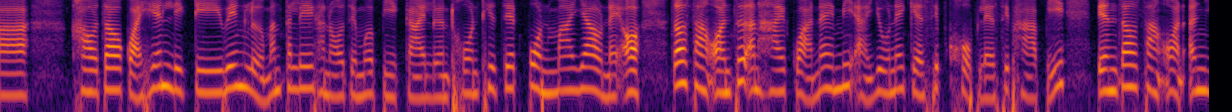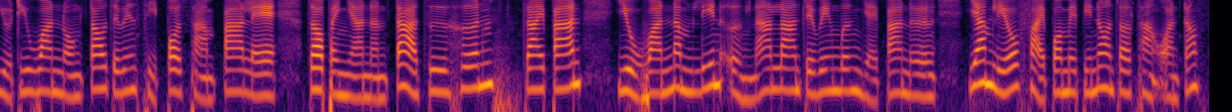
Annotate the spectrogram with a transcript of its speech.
า เขาเจ้ากว่าเฮ็นลิกดีเว้งเหลือมันตะเลค่ะเนาะจเมื่อปีกายเลือนโทนที่7ป่นมายาวในออเจ้าสางอ่อนเจออันหายกว่าในมีอายุในแก่10ขบและ15ปี เป็นเจ้าสางอ่อนอันอยู่ที่ว่านน้องเต้าจะเว้นสีปอด3ป้าแล เจ้าปัญญานันตาจือเฮินใจปาน อยู่วันนำลิ้นเอิ่งหน้าลานเจเว้งเมืองใหญ่ป้าเนิงย่ามเลี้ยวฝ่ายปอเมพี่น้องเจ้าสางอ่อนตั้งเซ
